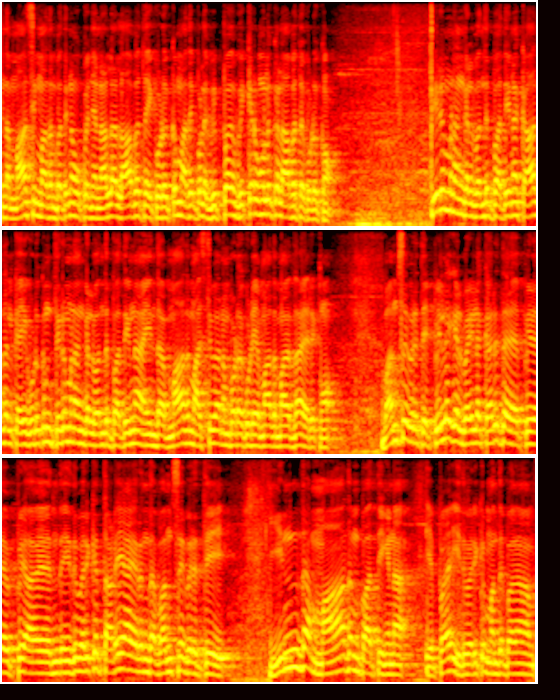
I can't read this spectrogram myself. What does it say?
இந்த மாசி மாதம் பார்த்தீங்கன்னா கொஞ்சம் நல்ல லாபத்தை கொடுக்கும். அதே போல் விற்ப விற்கிறவங்களுக்கு லாபத்தை கொடுக்கும். திருமணங்கள் வந்து பார்த்தீங்கன்னா காதல் கை கொடுக்கும். திருமணங்கள் வந்து பார்த்தீங்கன்னா இந்த மாதம் அஸ்திவாரம் போடக்கூடிய மாதமாக தான் இருக்கும். வம்ச விருத்தி பிள்ளைகள் வழியில் கருத்தை பி- இந்த இது வரைக்கும் தடையாக இருந்த வம்ச விருத்தி இந்த மாதம் பார்த்தீங்கன்னா இப்போ இது வரைக்கும் வந்து பா-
